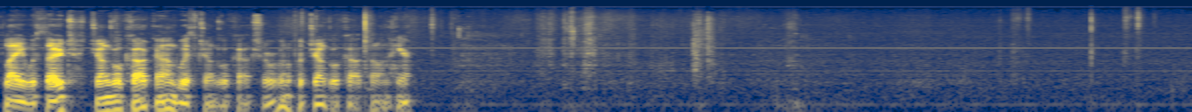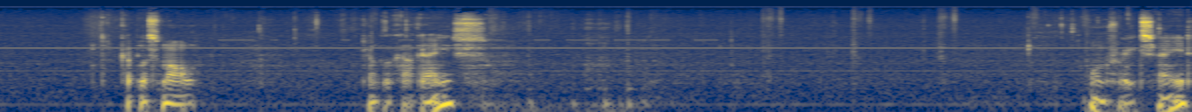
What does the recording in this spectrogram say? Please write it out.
fly without jungle cock and with jungle cock. So we're going to put jungle cock on here. A couple of small jungle cock eyes. one for each side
